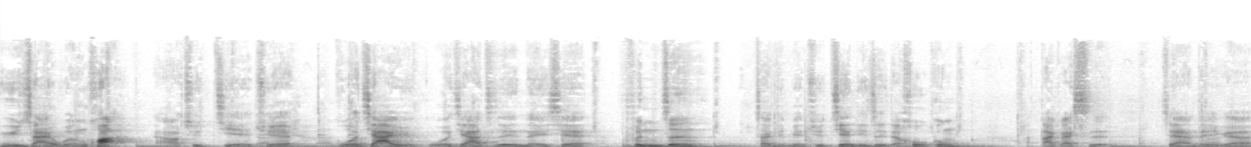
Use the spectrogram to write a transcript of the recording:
御宅文化，然后去解决国家与国家之间的一些纷争，在里面去建立自己的后宫，啊大概是这样的一个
